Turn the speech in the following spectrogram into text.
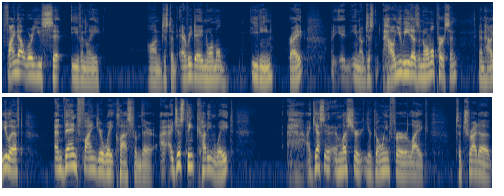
find out where you sit evenly on just an everyday normal eating, right? You know, just how you eat as a normal person and how you lift, and then find your weight class from there. I, I just think cutting weight, I guess, unless you're you're going for like to try to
